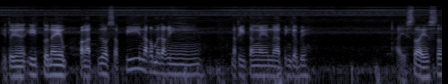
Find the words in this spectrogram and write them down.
Ito, yung, ito na yung pangatlo sa pinakamalaking nakita ngayon nating gabi. Ayos to, ayos to.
